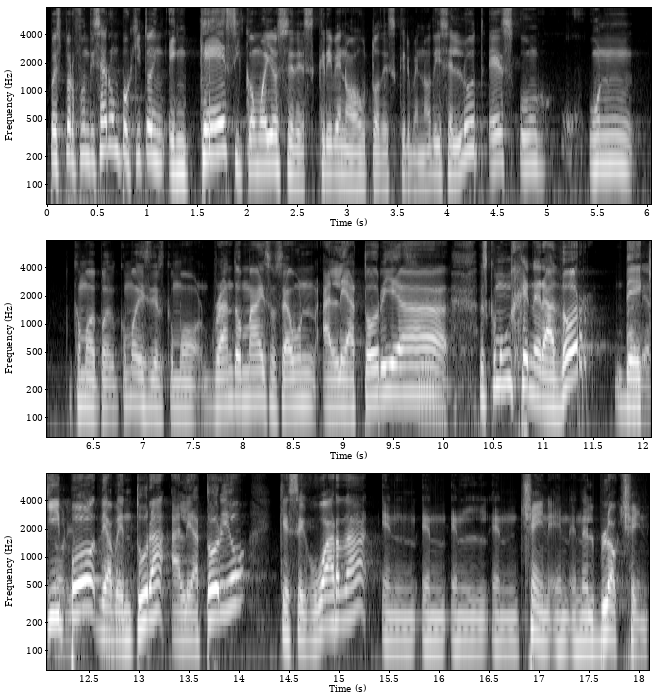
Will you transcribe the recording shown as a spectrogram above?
pues profundizar un poquito en, qué es y cómo ellos se describen o autodescriben, ¿no? Dice, Loot es un ¿cómo, ¿cómo decir? Como randomize, o sea, un aleatoria, es como un generador de equipo de aventura aleatorio que se guarda en, en, chain, en, el blockchain.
